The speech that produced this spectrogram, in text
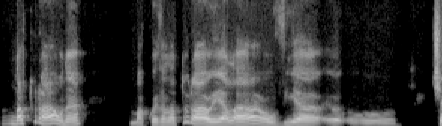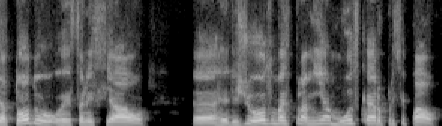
natural, né? Uma coisa natural. Eu ia lá, ouvia, eu, eu, tinha todo o referencial é, religioso, mas para mim a música era o principal.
